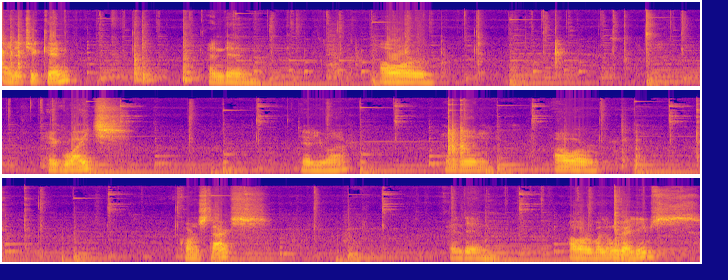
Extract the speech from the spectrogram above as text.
and the chicken and then our egg whites. There you are. And then our cornstarch. And then our malunggay leaves.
